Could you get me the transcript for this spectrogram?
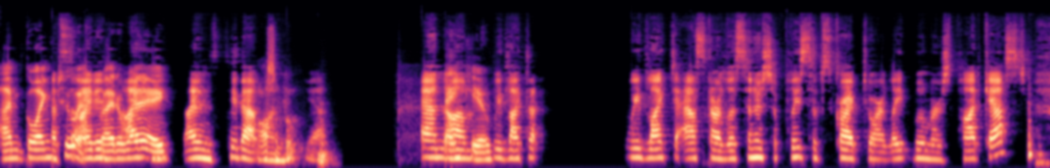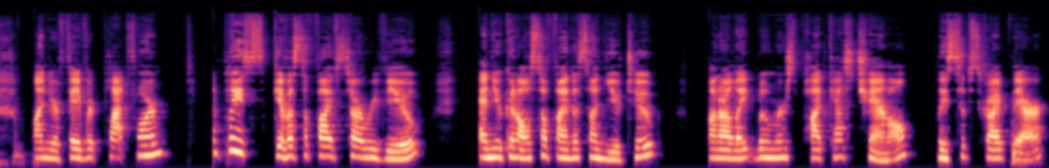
I'm going That's- to I it didn't- right I away. didn't, I didn't see that Awesome. one. Yeah. And Thank um, you. we'd like to we'd like to ask our listeners to please subscribe to our Late Boomers podcast on your favorite platform. And please give us a five star review. And you can also find us on YouTube on our Late Boomers podcast channel. Please subscribe there.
